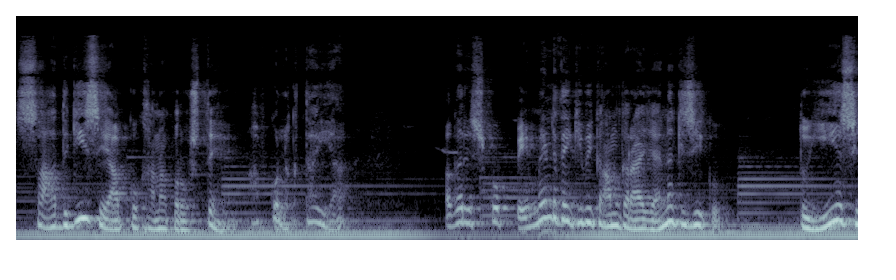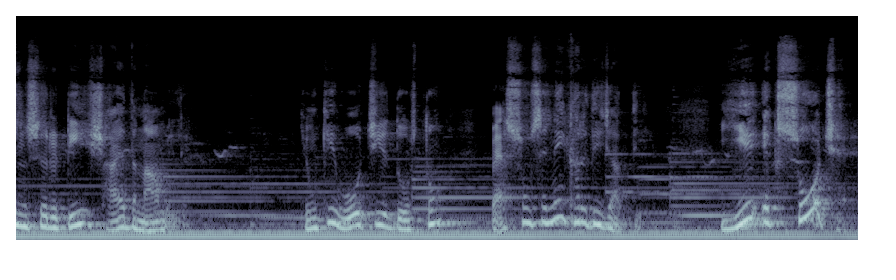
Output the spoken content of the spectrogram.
सादगी से आपको खाना परोसते हैं। आपको लगता है, यार, अगर इसको पेमेंट दे के भी काम कराया जाए ना किसी को तो ये सिंसियरिटी शायद ना मिले। क्योंकि वो चीज़ दोस्तों पैसों से नहीं खरीदी जाती। ये एक सोच है।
